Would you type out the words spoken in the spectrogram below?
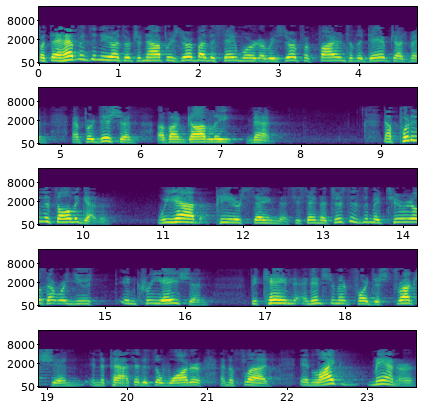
But the heavens and the earth, which are now preserved by the same word, are reserved for fire until the day of judgment and perdition of ungodly men. Now, putting this all together, we have Peter saying this. He's saying that just as the materials that were used in creation became an instrument for destruction in the past, that is the water and the flood, in like manner,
